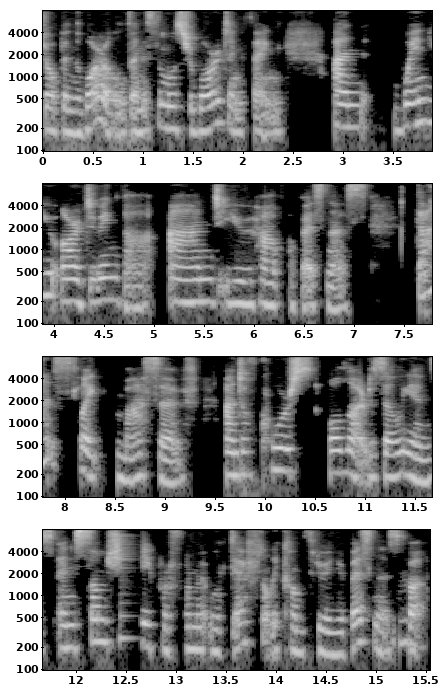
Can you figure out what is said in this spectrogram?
job in the world and it's the most rewarding thing. And when you are doing that and you have a business, that's like massive. And of course, all that resilience in some shape or form, it will definitely come through in your business. Mm. But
